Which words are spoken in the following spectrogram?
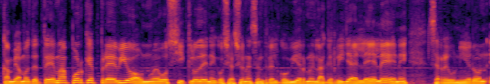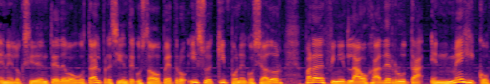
Cambiamos de tema porque previo a un nuevo ciclo de negociaciones entre el gobierno y la guerrilla del ELN, se reunieron en el occidente de Bogotá el presidente Gustavo Petro y su equipo negociador para definir la hoja de ruta en México.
